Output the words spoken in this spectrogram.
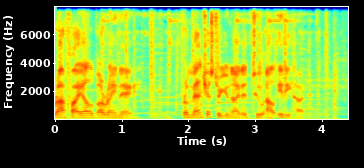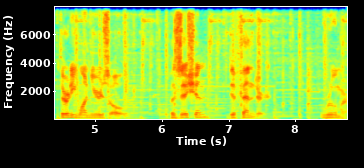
Rafael Varane, from Manchester United to Al Ittihad, 31 years old. Position, defender. Rumor.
